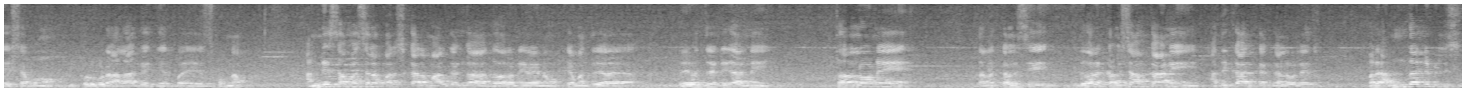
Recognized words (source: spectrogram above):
చేశామో ఇప్పుడు కూడా అలాగే ఏర్పాటు చేసుకున్నాం. అన్ని సమస్యల పరిష్కార మార్గంగా గౌరవనీయమైన ముఖ్యమంత్రి రేవంత్ రెడ్డి గారిని త్వరలోనే తను కలిసి ఇదివరకు కలిసాం కానీ అధికారికంగా కలవలేదు. మరి అందరిని పిలిచి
